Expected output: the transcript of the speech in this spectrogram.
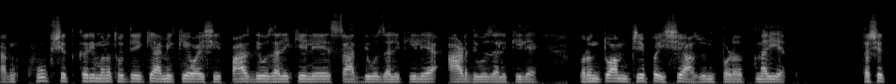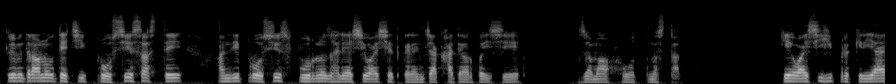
कारण खूप शेतकरी म्हणत होते की आम्ही के वाय सी पाच दिवस झाले केले सात दिवस झाले केले आठ दिवस झाले केले आहे. परंतु आमचे पैसे अजून पडत नाही आहेत. तर शेतकरी मित्रांनो त्याची प्रोसेस असते आणि ती प्रोसेस पूर्ण झाल्याशिवाय शेतकऱ्यांच्या खात्यावर पैसे जमा होत नसतात. के वाय सी ही प्रक्रिया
